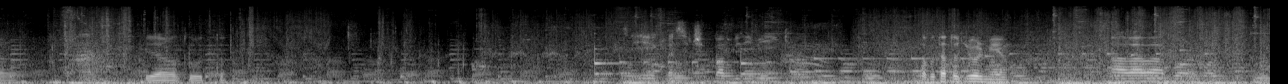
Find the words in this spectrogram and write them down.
uccidono tutto. Sì, classici babbi di minchia. L'ho buttato giù il mio. Ah, va, va, buono, buono.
